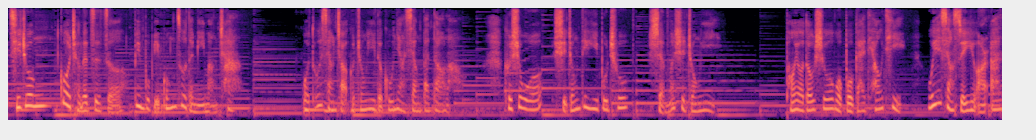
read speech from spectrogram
其中过程的自责并不比工作的迷茫差。我多想找个中意的姑娘相伴到老，可是我始终定义不出什么是中意。朋友都说我不该挑剔，我也想随遇而安，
